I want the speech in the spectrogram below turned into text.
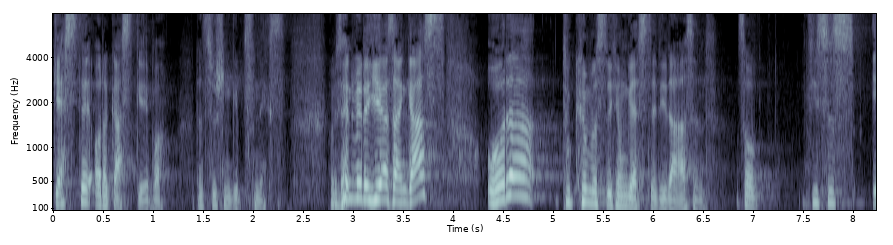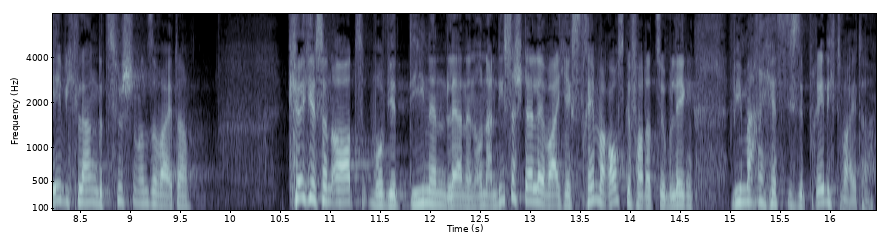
Gäste oder Gastgeber. Dazwischen gibt's nichts. Du bist entweder hier als ein Gast oder du kümmerst dich um Gäste, die da sind. So dieses ewig lang dazwischen und so weiter. Kirche ist ein Ort, wo wir dienen lernen. Und an dieser Stelle war ich extrem herausgefordert zu überlegen, wie mache ich jetzt diese Predigt weiter?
